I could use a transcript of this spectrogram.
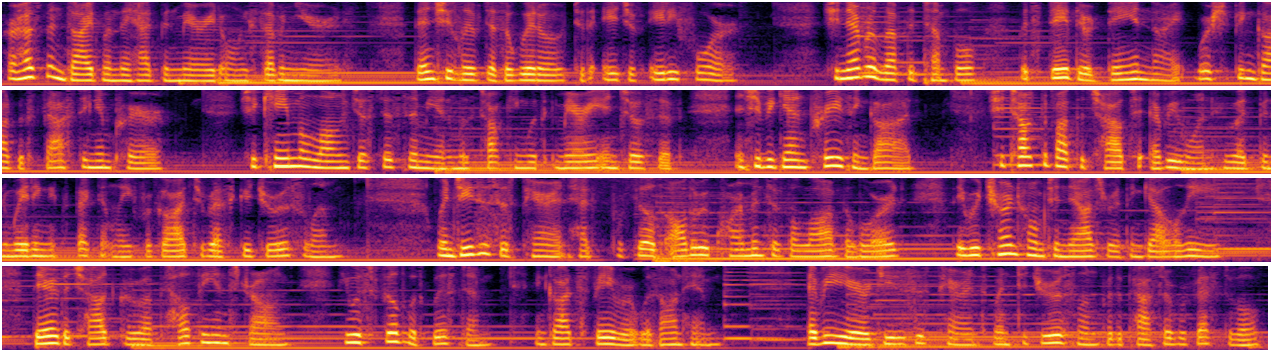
Her husband died when they had been married only seven years. Then she lived as a widow to the age of 84. She never left the temple, but stayed there day and night, worshiping God with fasting and prayer. She came along just as Simeon was talking with Mary and Joseph, and she began praising God. She talked about the child to everyone who had been waiting expectantly for God to rescue Jerusalem. When Jesus' parent had fulfilled all the requirements of the law of the Lord, they returned home to Nazareth in Galilee. There the child grew up healthy and strong. He was filled with wisdom, and God's favor was on him. Every year, Jesus' parents went to Jerusalem for the Passover festival.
